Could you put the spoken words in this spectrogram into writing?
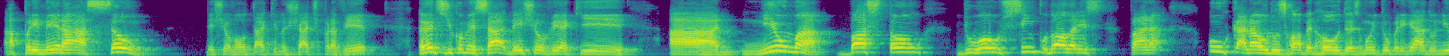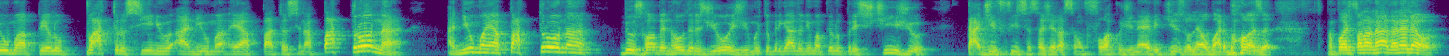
A primeira ação. Deixa eu voltar aqui no chat para ver. Antes de começar, deixa eu ver aqui. A Nilma Boston doou 5 dólares para o canal dos Robin Holders. Muito obrigado, Nilma, pelo patrocínio. A Nilma é a patrocina patrona. A Nilma é a patrona dos Robin Holders de hoje. Muito obrigado, Nilma, pelo prestígio. Tá difícil essa geração floco de neve, diz o Léo Barbosa. Não pode falar nada, né, Léo?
